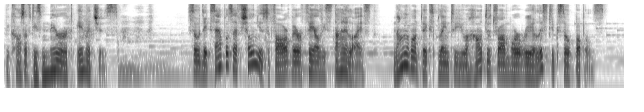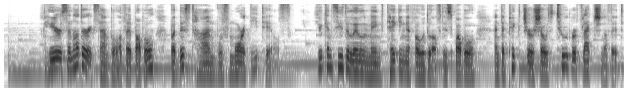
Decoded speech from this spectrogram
because of these mirrored images. So the examples I've shown you so far were fairly stylized. Now I want to explain to you how to draw more realistic soap bubbles. Here's another example of a bubble, but this time with more details. You can see the little mink taking a photo of this bubble and the picture shows two reflections of it,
